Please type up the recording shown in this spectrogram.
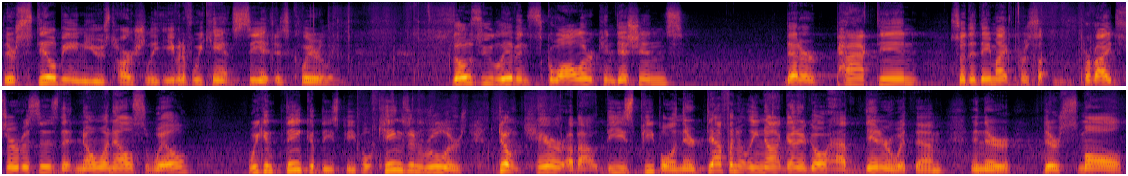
They're still being used harshly, even if we can't see it as clearly. Those who live in squalor conditions, that are packed in so that they might provide services that no one else will. We can think of these people. Kings and rulers don't care about these people, and they're definitely not going to go have dinner with them in their, their small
